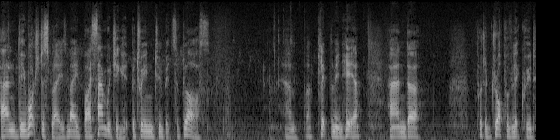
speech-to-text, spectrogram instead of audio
And the watch display is made by sandwiching it between two bits of glass. Um, if I clip them in here and uh, put a drop of liquid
